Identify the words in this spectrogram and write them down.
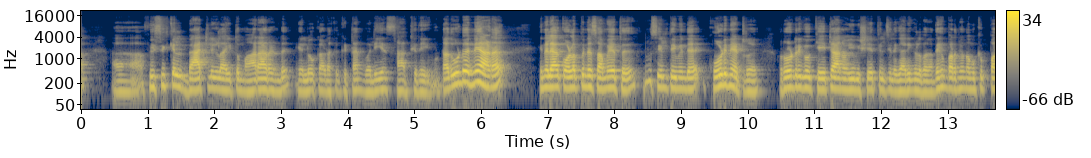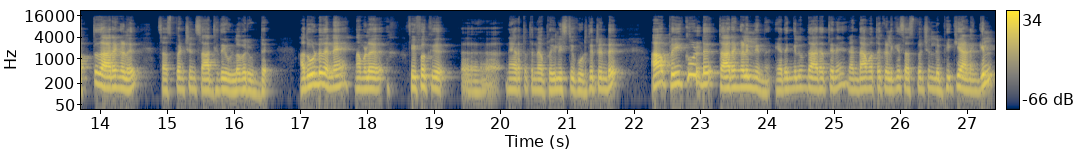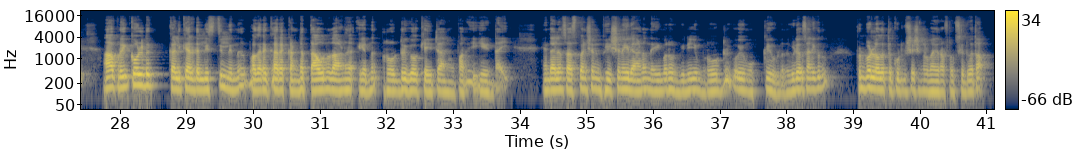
ഫിസിക്കൽ ബാറ്റിലുകളായിട്ട് മാറാറുണ്ട്. യെല്ലോ കാർഡൊക്കെ കിട്ടാൻ വലിയ സാധ്യതയുമുണ്ട്. അതുകൊണ്ട് തന്നെയാണ് ഇന്നലെ ആ കുഴപ്പിന്റെ സമയത്ത് ബ്രസീൽ ടീമിന്റെ കോർഡിനേറ്റർ റോഡ്രിഗോ കേറ്റാനോ ഈ വിഷയത്തിൽ ചില കാര്യങ്ങൾ പറഞ്ഞു. അദ്ദേഹം പറഞ്ഞു നമുക്ക് പത്ത് താരങ്ങൾ സസ്പെൻഷൻ സാധ്യതയുള്ളവരുണ്ട്. അതുകൊണ്ട് തന്നെ നമ്മൾ ഫിഫക്ക് നേരത്തെ തന്നെ പ്രീ ലിസ്റ്റ് കൊടുത്തിട്ടുണ്ട്. ആ പ്രീ കോൾഡ് താരങ്ങളിൽ നിന്ന് ഏതെങ്കിലും താരത്തിന് രണ്ടാമത്തെ കളിക്ക് സസ്പെൻഷൻ ലഭിക്കുകയാണെങ്കിൽ ആ പ്രീ കോൾഡ് കളിക്കാരുടെ ലിസ്റ്റിൽ നിന്ന് പകരക്കാരെ കണ്ടെത്താവുന്നതാണ് എന്ന് റോഡ്രിഗോ കേറ്റാനോ പറയുകയുണ്ടായി. എന്തായാലും സസ്പെൻഷൻ ഭീഷണിയിലാണ് നെയ്മറും വിനിയും റോഡ്രിഗോയും ഒക്കെ ഉള്ളത് വീഡിയോ അവസാനിക്കുന്നു. ഫുട്ബോൾ ലോകത്തെ കൂടുതൽ വിശേഷങ്ങളുമായി റഫ്ലോക്സ് എത്താം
